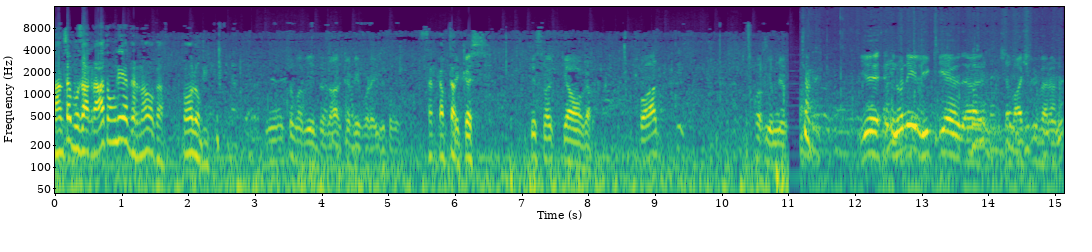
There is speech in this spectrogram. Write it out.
खान साहब मुजाकरात होंगे या धरना होगा? कॉल होगी। ये तो अभी इंतज़ार करनी पड़ेगी तुम्हें सर कब तक? किस किस वक्त क्या होगा? स्वाद ये इन्होंने लीक किया है शबाज शरीफ बहरा ने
